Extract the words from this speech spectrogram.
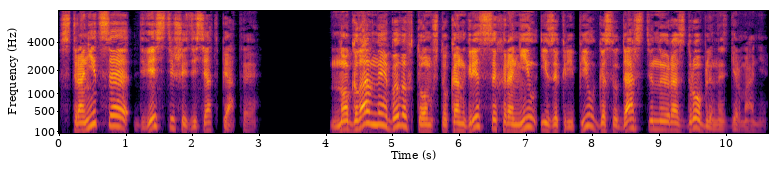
Страница 265. Но главное было в том, что Конгресс сохранил и закрепил государственную раздробленность Германии,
